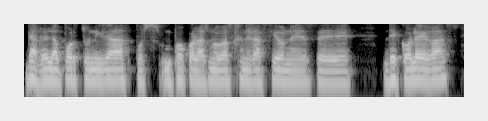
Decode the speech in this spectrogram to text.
darle la oportunidad, pues, un poco a las nuevas generaciones de, de colegas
